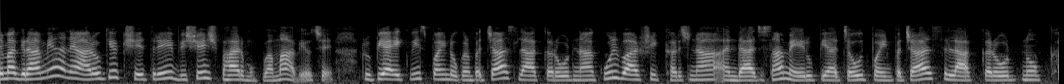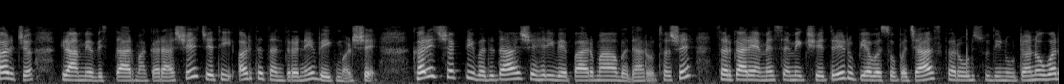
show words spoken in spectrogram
જેમાં ગ્રામ્ય અને આરોગ્ય ક્ષેત્રે વિશેષ ભાર મૂકવામાં આવ્યો છે. રૂપિયા એકવીસ લાખ કરોડના કુલ વાર્ષિક ખર્ચના અંદાજ સામે રૂપિયા ચૌદ પોઈન્ટ પચાસ લાખ કરોડનો ખર્ચ ગ્રામ્ય વિસ્તારમાં કરાશે જેથી અર્થતંત્રને વેગ મળશે. ખરીદ શક્તિ વધતા શહેરી વેપારમાં વધારો થશે. સરકારે એમએસએમઈ ક્ષેત્રે રૂપિયા બસો પચાસ કરોડ સુધીનું ટર્નઓવર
